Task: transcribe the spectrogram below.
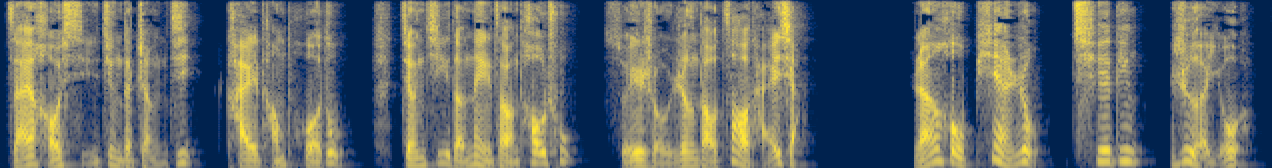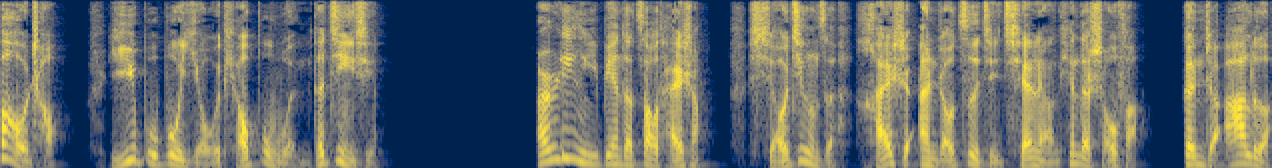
宰好洗净的整鸡，开膛破肚，将鸡的内脏掏出，随手扔到灶台下，然后片肉、切丁、热油、爆炒，一步步有条不紊的进行。而另一边的灶台上，小镜子还是按照自己前两天的手法，跟着阿乐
